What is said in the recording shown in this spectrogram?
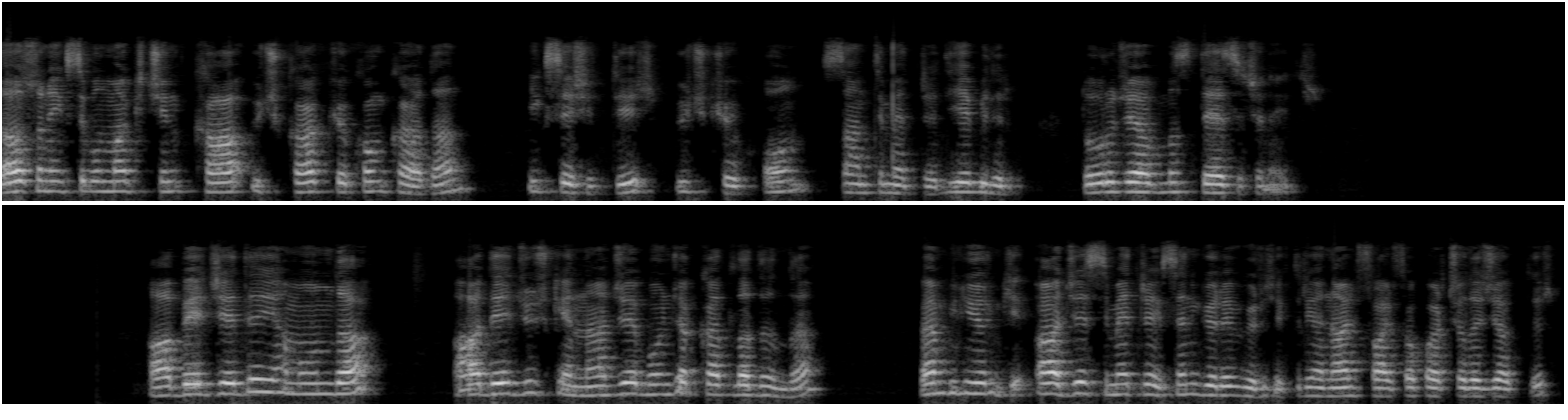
Daha sonra x'i bulmak için k 3k kök 10k'dan x eşittir 3 kök 10 santimetre diyebilirim. Doğru cevabımız D seçeneğidir. ABCD yamuğunda ADC üçgenin AC boyunca katladığında ben biliyorum ki AC simetri ekseni görevi görecektir. Yani alfa alfa parçalayacaktır.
